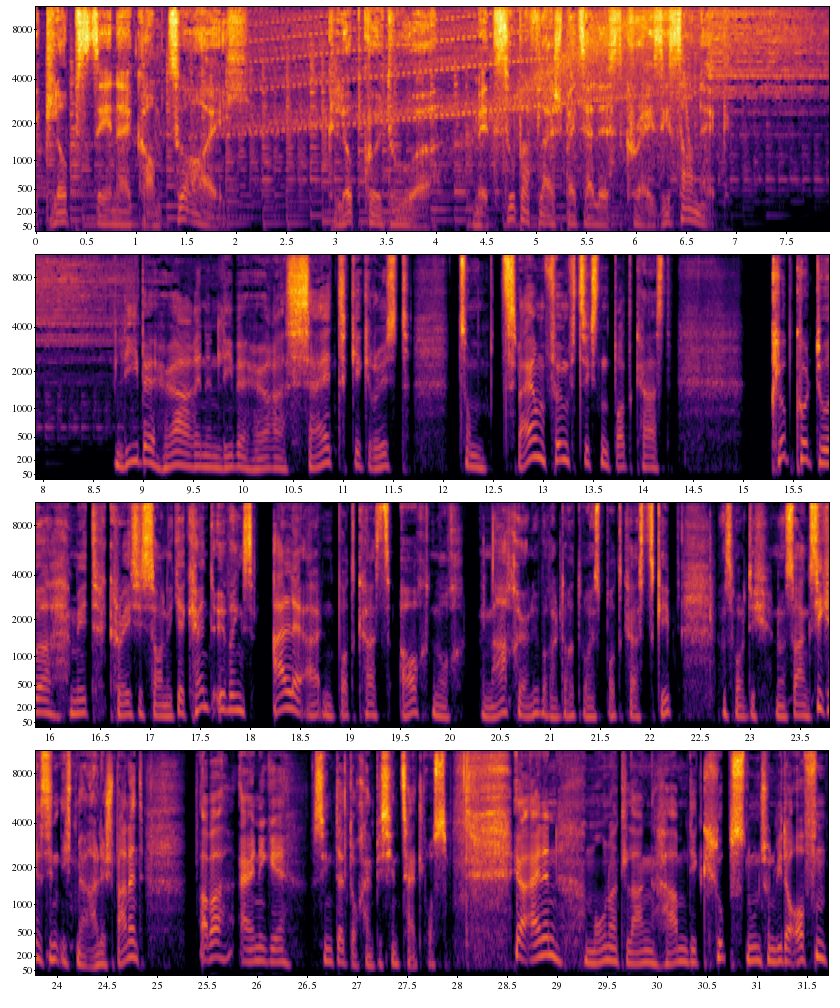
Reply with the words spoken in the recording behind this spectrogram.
Die Clubszene kommt zu euch. Clubkultur mit Superfly-Spezialist Crazy Sonic. Liebe Hörerinnen, liebe Hörer, seid gegrüßt zum 52. Podcast Clubkultur mit Crazy Sonic. Ihr könnt übrigens alle alten Podcasts auch noch nachhören, überall dort, wo es Podcasts gibt. Das wollte ich nur sagen. Sicher sind nicht mehr alle spannend, aber einige sind da doch ein bisschen zeitlos. Ja, einen Monat lang haben die Clubs nun schon wieder offen.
